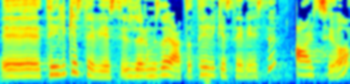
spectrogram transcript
e, tehlike seviyesi, üzerimize yarattığı tehlike seviyesi artıyor.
